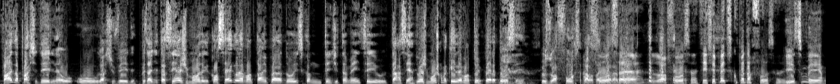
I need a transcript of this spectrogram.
faz a parte dele, né? O, o Darth Vader. Apesar de estar sem as mãos, ele consegue levantar o imperador. Isso que eu não entendi também. Se ele tava sem as duas mãos, como é que ele levantou o imperador assim? Usou a força para levantar força, o imperador. É, usou a força. Né? Tem sempre a desculpa da força. Né? Isso mesmo.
